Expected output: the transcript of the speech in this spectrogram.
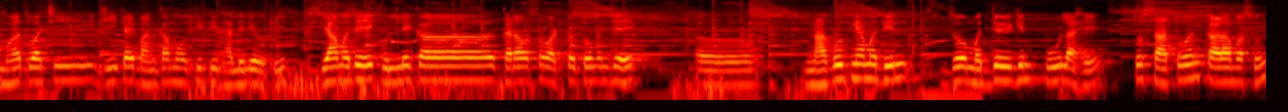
महत्त्वाची जी काही बांधकामं होती ती झालेली होती. यामध्ये एक उल्लेख करावासा वाटतो तो म्हणजे नागोटण्यामधील जो मध्ययुगीन पूल आहे तो सातवन काळापासून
